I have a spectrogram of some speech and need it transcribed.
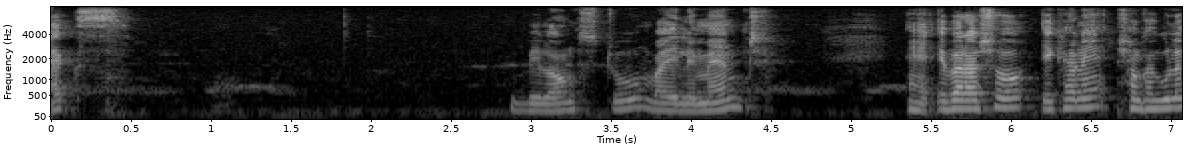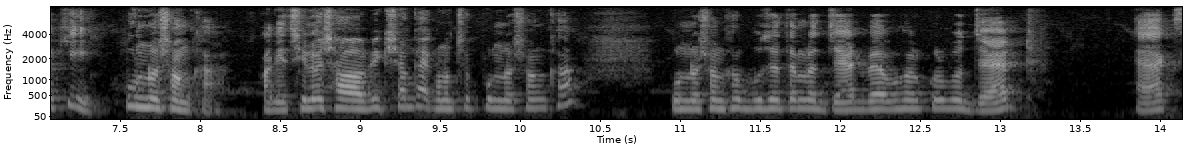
এক্স বিলংস টু বা এলিমেন্ট হ্যাঁ এবার আসো, এখানে সংখ্যাগুলো কি? পূর্ণ সংখ্যা। আগে ছিল স্বাভাবিক সংখ্যা, এখন হচ্ছে পূর্ণ সংখ্যা। পূর্ণ সংখ্যা বুঝাতে আমরা জ্যাড ব্যবহার করব Z x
